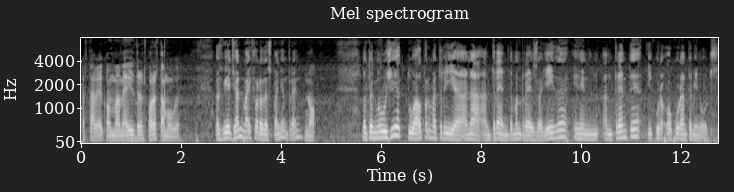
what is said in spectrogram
que està bé. Com a medi de transport està molt bé. Has viatjat mai fora d'Espanya en tren? No, La tecnologia actual permetria anar en tren de Manresa a Lleida en, en 30 i, o 40 minuts.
